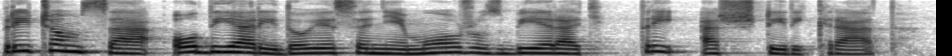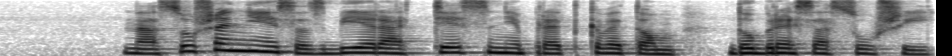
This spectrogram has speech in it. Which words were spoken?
pričom sa od jary do jesene môžu zbierať 3 až 4 krát. Na sušenie sa zbiera tesne pred kvetom, dobre sa suší.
